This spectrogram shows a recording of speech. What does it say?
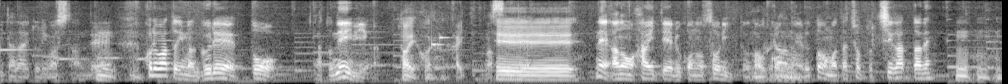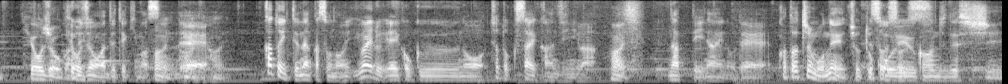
いただいておりましたんで、うんうん、これはあと今グレーとあとネイビーが入ってきますので、ね、あの履いているこのソリッドのフランネルとまたちょっと違ったね、うんうんうん、表情が、ね、表情が出てきますんで、はいはいはい、かといってなんかそのいわゆる英国のちょっと臭い感じにはなっていないので、形もねちょっとこういう感じですし。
